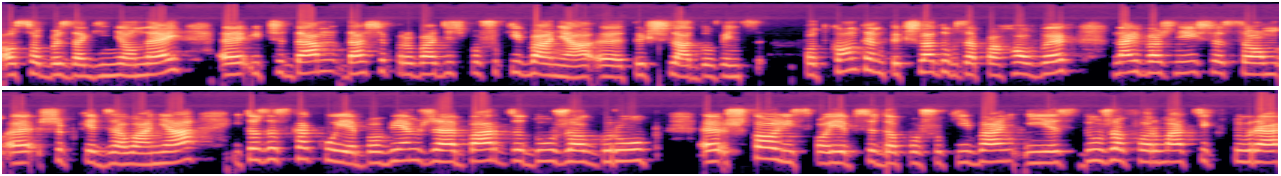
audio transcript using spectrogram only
osoby zaginionej e, i czy da, da się prowadzić poszukiwania e, tych śladów, więc pod kątem tych śladów zapachowych najważniejsze są szybkie działania i to zaskakuje, bo wiem, że bardzo dużo grup szkoli swoje psy do poszukiwań i jest dużo formacji, które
